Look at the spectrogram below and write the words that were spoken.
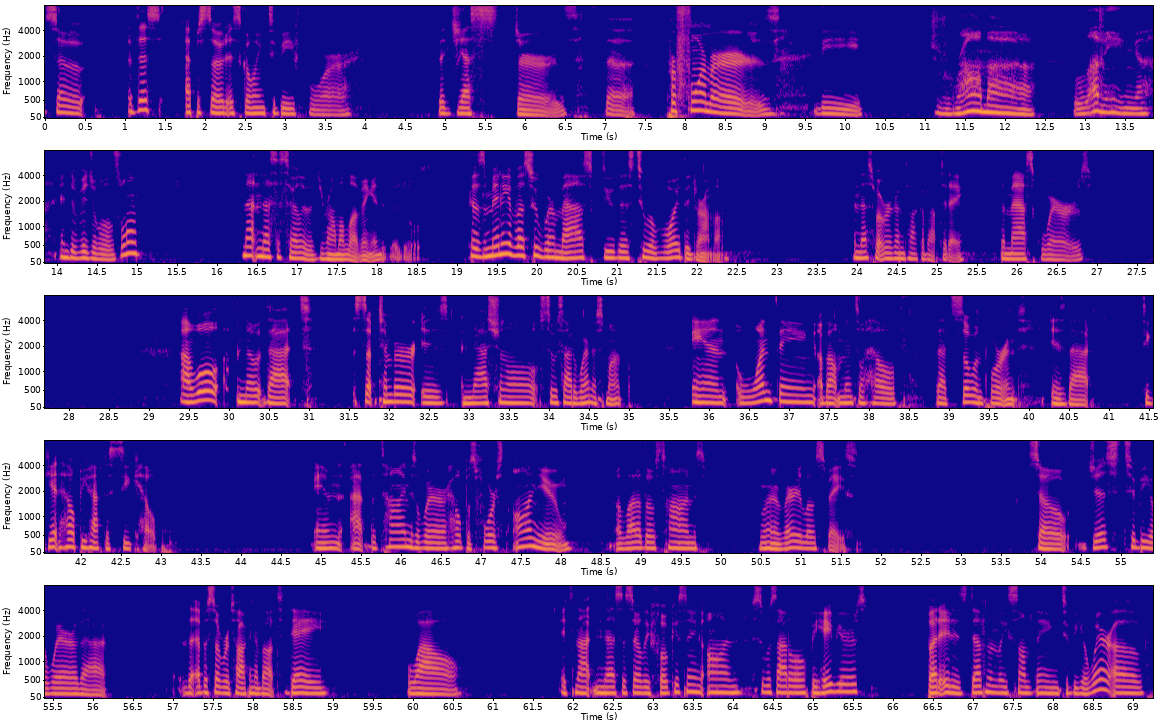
So, this episode is going to be for the jesters, the performers, the drama loving individuals. Well, not necessarily the drama loving individuals, because many of us who wear masks do this to avoid the drama. And that's what we're going to talk about today the mask wearers. Uh, we'll note that September is National Suicide Awareness Month. And one thing about mental health that's so important is that to get help, you have to seek help. And at the times where help is forced on you, a lot of those times we're in a very low space. So, just to be aware that the episode we're talking about today while it's not necessarily focusing on suicidal behaviors, but it is definitely something to be aware of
